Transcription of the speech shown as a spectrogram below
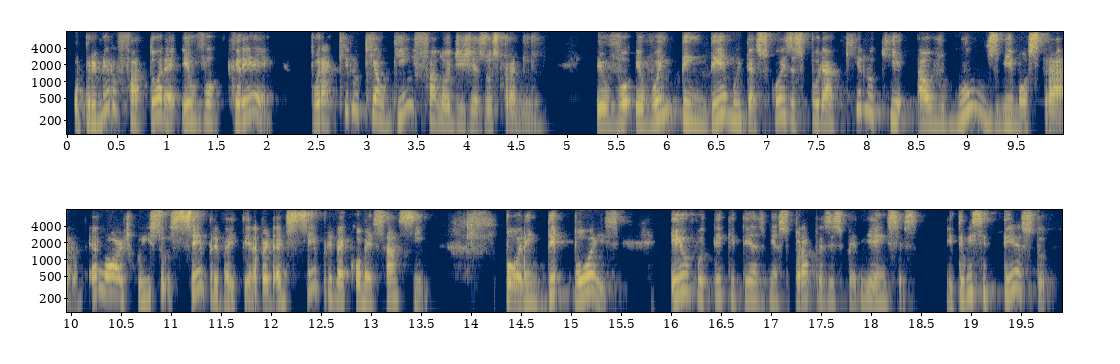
O primeiro fator é eu vou crer por aquilo que alguém falou de Jesus para mim. Eu vou, eu vou entender muitas coisas por aquilo que alguns me mostraram. É lógico, isso sempre vai ter, na verdade, sempre vai começar assim. Porém, depois, eu vou ter que ter as minhas próprias experiências. Então, esse texto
